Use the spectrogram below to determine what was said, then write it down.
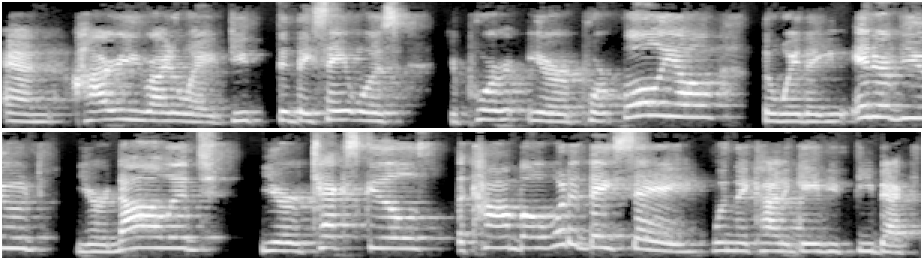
and hire you right away? You, did they say it was your port, your portfolio, the way that you interviewed, your knowledge, your tech skills, the combo? What did they say when they kind of gave you feedback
